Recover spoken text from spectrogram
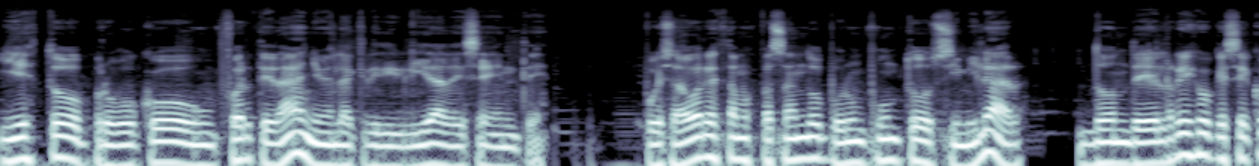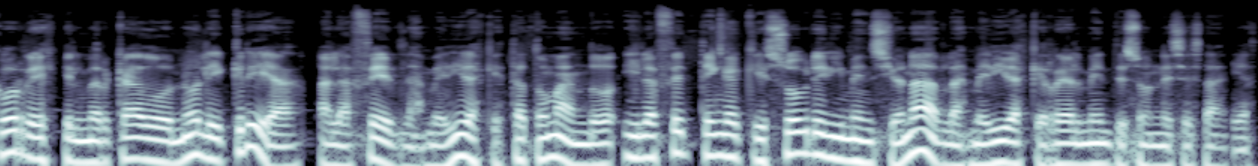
y esto provocó un fuerte daño en la credibilidad de ese ente. Pues ahora estamos pasando por un punto similar, donde el riesgo que se corre es que el mercado no le crea a la Fed las medidas que está tomando y la Fed tenga que sobredimensionar las medidas que realmente son necesarias.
